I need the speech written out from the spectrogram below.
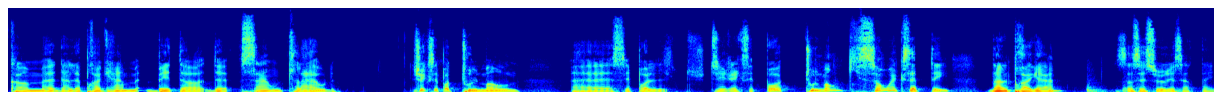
comme euh, dans le programme bêta de SoundCloud. Je sais que c'est pas tout le monde, euh, c'est pas, je dirais que c'est pas tout le monde qui sont acceptés dans le programme. Ça, c'est sûr et certain.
